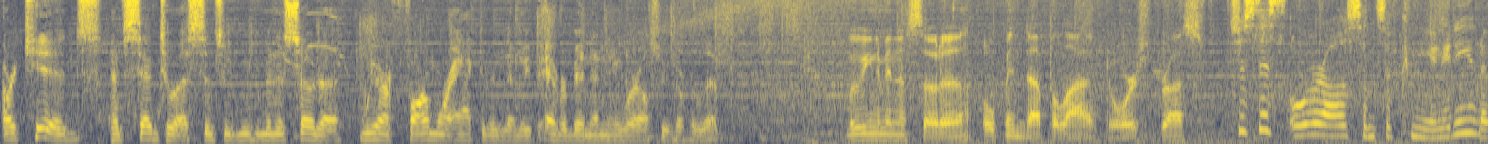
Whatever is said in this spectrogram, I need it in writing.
Our kids have said to us since we moved to Minnesota, we are far more active than we've ever been anywhere else we've ever lived. Moving to Minnesota opened up a lot of doors for us. Just this overall sense of community, the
